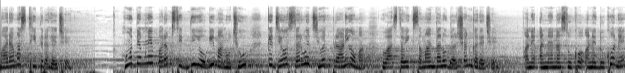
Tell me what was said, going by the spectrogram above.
મારામાં સ્થિત રહે છે. હું તેમને પરમ સિદ્ધિ યોગી માનું છું કે જેઓ સર્વ જીવન પ્રાણીઓમાં વાસ્તવિક સમાનતાનું દર્શન કરે છે. અને અન્યના સુખો અને દુઃખોને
